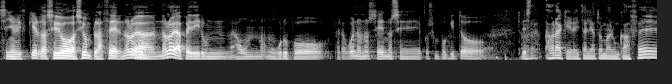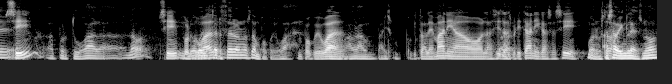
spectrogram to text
señor Izquierdo, ha sido, ha sido un placer. No lo voy a, no lo voy a pedir un- a un, un grupo, pero bueno, no sé, no sé, pues un poquito... Ahora, ahora que ir a Italia a tomar un café, Sí. a Portugal, ¿no? Sí, y Luego Portugal. el tercero nos da un poco igual. Un poco igual. Ahora un país. Un poquito Alemania o las Islas Británicas, así. Bueno, usted sabe inglés, ¿no,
